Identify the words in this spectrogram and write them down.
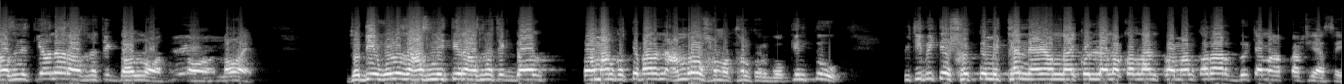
রাজনীতিও না রাজনৈতিক দল নয় যদি এগুলো রাজনীতি রাজনৈতিক দল প্রমাণ করতে পারেন আমরাও সমর্থন করব। কিন্তু পৃথিবীতে সত্য মিথ্যা ন্যায় অন্যায় কল্যাণ অকল্যাণ প্রমাণ করার দুইটা মাপকাঠি আছে।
